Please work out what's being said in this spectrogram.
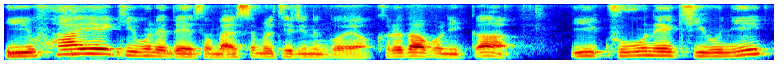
이 화의 기운에 대해서 말씀을 드리는 거예요. 그러다 보니까 이 구운의 기운이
